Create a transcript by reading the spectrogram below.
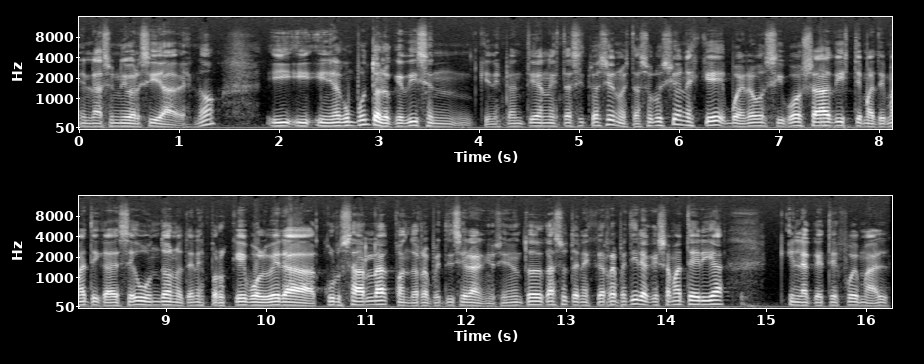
en las universidades, ¿no? Y, en algún punto lo que dicen quienes plantean esta situación o esta solución es que, bueno, si vos ya diste matemática de segundo, no tenés por qué volver a cursarla cuando repetís el año, sino en todo caso tenés que repetir aquella materia en la que te fue mal.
